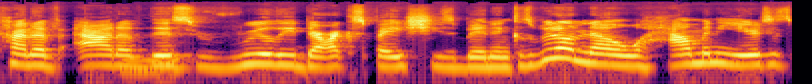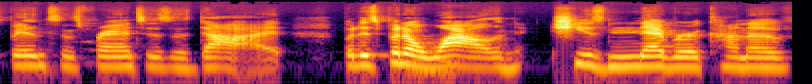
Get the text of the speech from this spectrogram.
kind of out of Mhm. this really dark space she's been in. Because we don't know how many years it's been since Francis has died, but it's been a Mhm. while, and she has never kind of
